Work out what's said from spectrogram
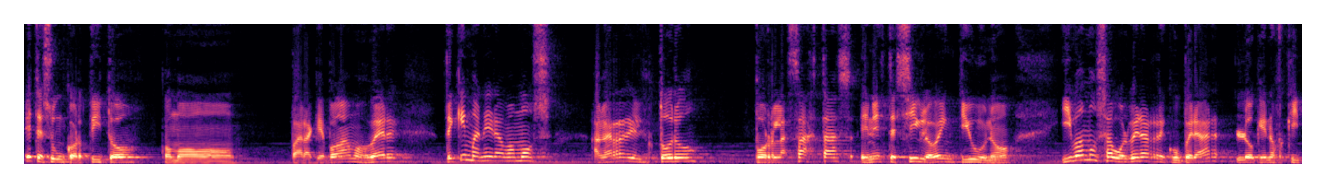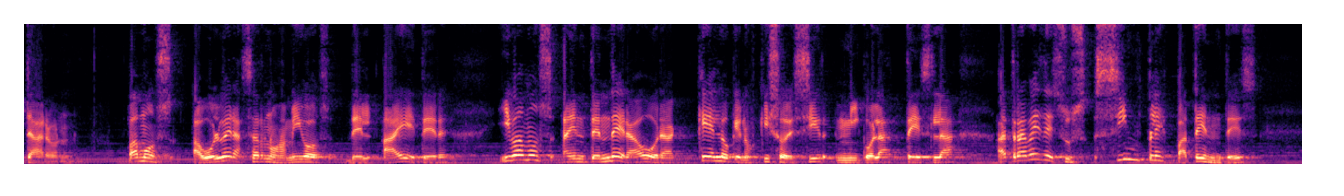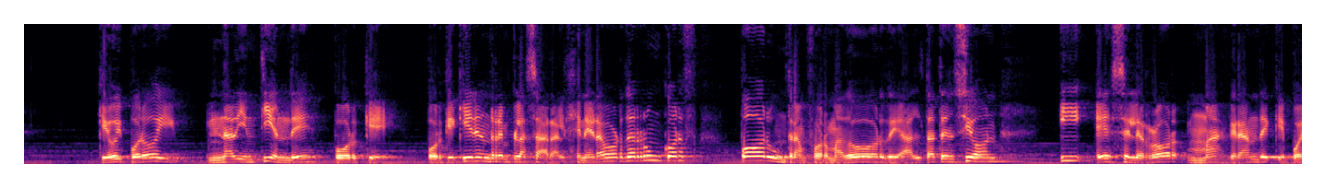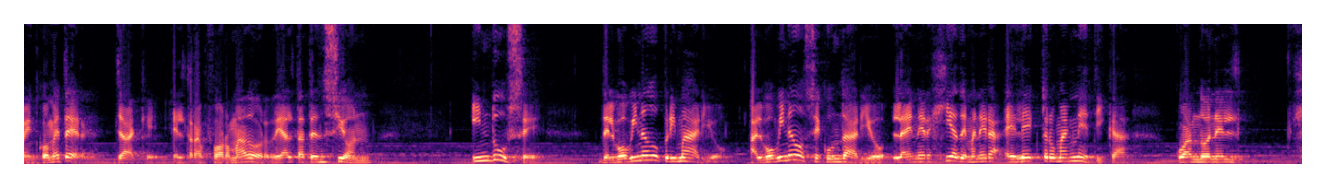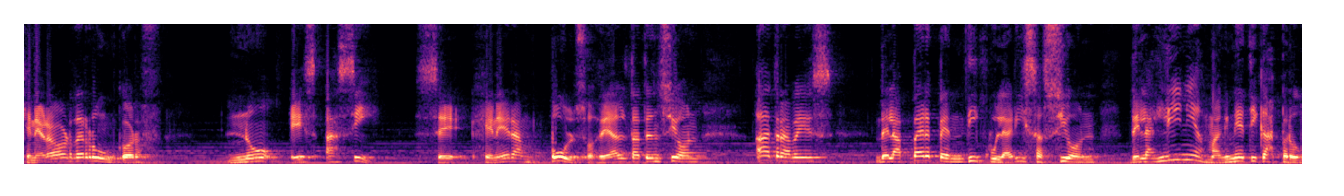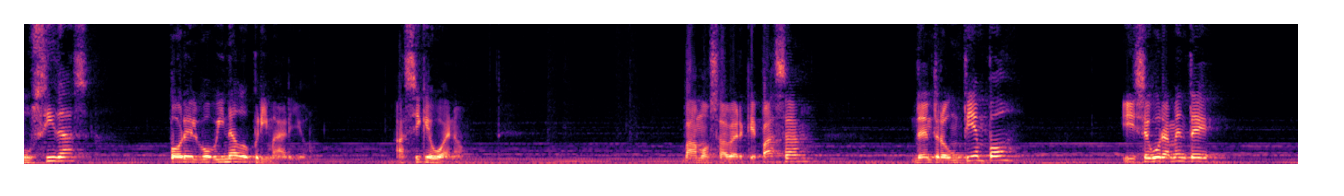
este es un cortito como para que podamos ver de qué manera vamos a agarrar el toro por las astas en este siglo XXI y vamos a volver a recuperar lo que nos quitaron. Vamos a volver a hacernos amigos del aéter y vamos a entender ahora qué es lo que nos quiso decir Nicolás Tesla a través de sus simples patentes que hoy por hoy nadie entiende por qué. Porque quieren reemplazar al generador de Runcorf por un transformador de alta tensión y es el error más grande que pueden cometer, ya que el transformador de alta tensión induce del bobinado primario al bobinado secundario la energía de manera electromagnética cuando en el generador de Runcorf no es así. Se generan pulsos de alta tensión a través de la perpendicularización de las líneas magnéticas producidas por el bobinado primario. Así que bueno, vamos a ver qué pasa dentro de un tiempo y seguramente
